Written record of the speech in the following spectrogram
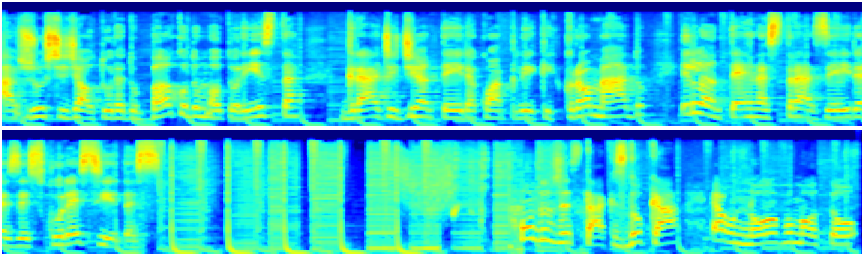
ajuste de altura do banco do motorista, grade dianteira com aplique cromado e lanternas traseiras escurecidas. Dos destaques do K é o novo motor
